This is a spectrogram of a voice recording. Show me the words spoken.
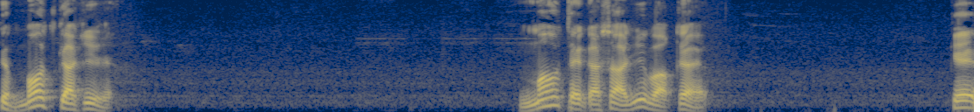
کہ موت کیا چیز ہے۔ موت ایک ایسا عجیب واقعہ ہے کہ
